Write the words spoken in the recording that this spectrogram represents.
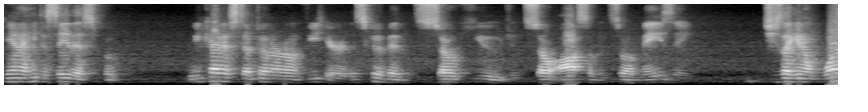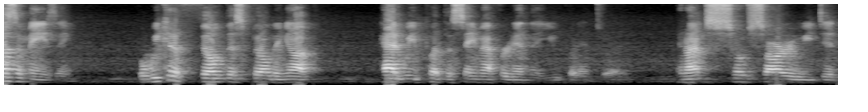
Dan, I hate to say this, but we kind of stepped on our own feet here. This could have been so huge and so awesome and so amazing. She's like, and it was amazing, but we could have filled this building up had we put the same effort in that you put into it. And I'm so sorry we didn't.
